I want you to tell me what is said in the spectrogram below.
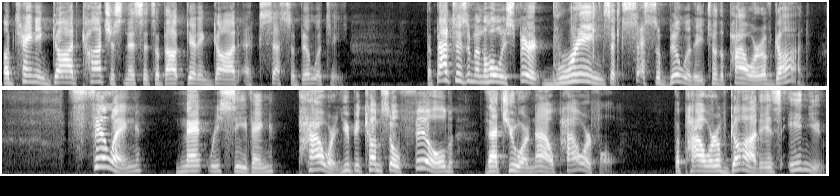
obtaining God consciousness, it's about getting God accessibility. The baptism in the Holy Spirit brings accessibility to the power of God. Filling meant receiving power. You become so filled that you are now powerful. The power of God is in you.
